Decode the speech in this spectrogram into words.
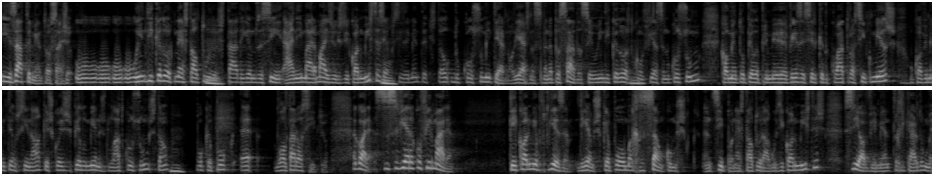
Exatamente, ou seja, o, o, o, indicador que nesta altura hum. está, digamos assim, a animar mais os economistas é hum. é precisamente a questão do consumo interno. Aliás, na semana passada saiu o indicador de hum. confiança no consumo, que aumentou pela primeira vez em cerca de 4 ou 5 meses, o que obviamente é um sinal que as coisas, pelo menos do lado do consumo, estão hum. pouco a pouco a voltar ao sítio. Agora, se se vier a confirmar que a economia portuguesa, digamos, escapou a uma recessão, como antecipam nesta altura alguns economistas, seria obviamente, Ricardo, uma,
